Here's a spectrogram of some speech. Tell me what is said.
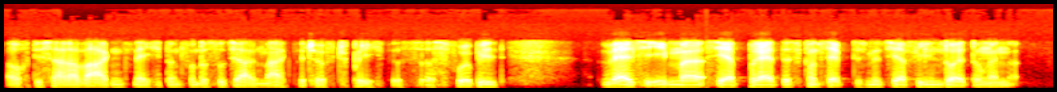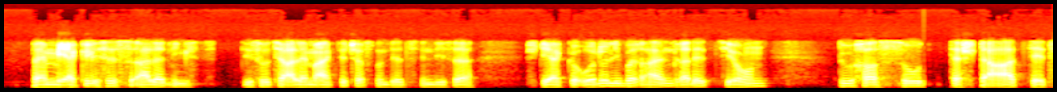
auch die Sarah Wagenknecht dann von der sozialen Marktwirtschaft spricht, als, als Vorbild, weil sie eben ein sehr breites Konzept ist mit sehr vielen Deutungen. Bei Merkel ist es allerdings die soziale Marktwirtschaft und jetzt in dieser stärker ordoliberalen Tradition durchaus so, der Staat setzt,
